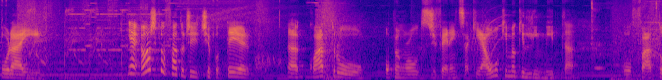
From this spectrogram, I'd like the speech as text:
por aí. E yeah, eu acho que o fato de, tipo, ter uh, quatro open worlds diferentes aqui é algo que meio que limita o fato...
